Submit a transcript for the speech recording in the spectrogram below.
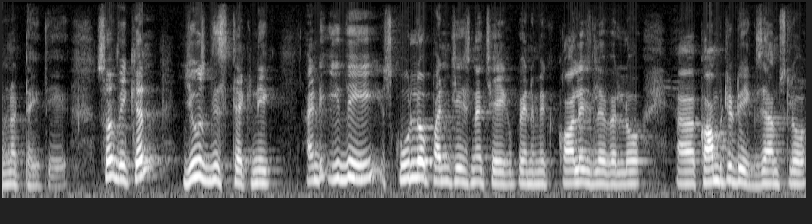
ఉన్నట్టయితే so we can use this technique and ఇది స్కూల్లో పనిచేసినా చేయకపోయినా మీకు కాలేజ్ లెవెల్లో కాంపిటేటివ్ ఎగ్జామ్స్లో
